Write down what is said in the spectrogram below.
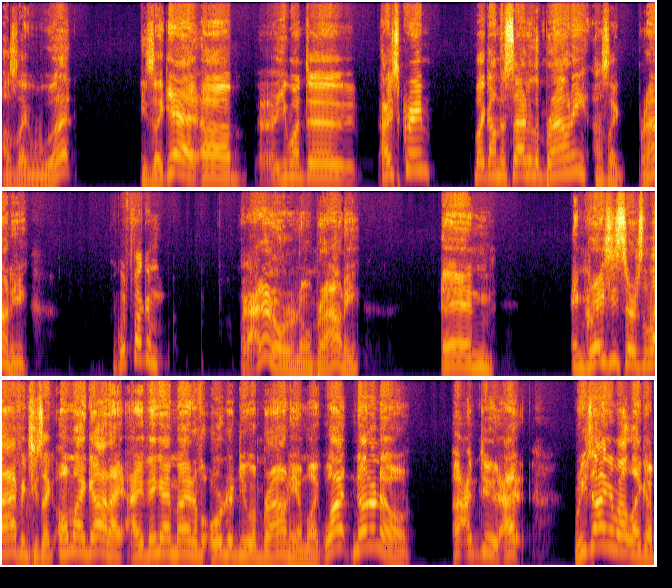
I was like, What? He's like, yeah, uh, uh, you want the ice cream? Like on the side of the brownie? I was like, brownie? Like, what fucking, like, I didn't order no brownie. And, and Gracie starts laughing. She's like, oh my God, I, I think I might have ordered you a brownie. I'm like, what? No, no, no. Uh, dude, I, were you talking about like a,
